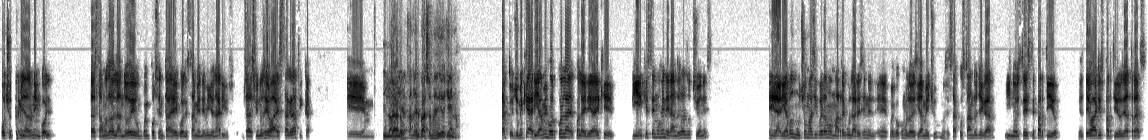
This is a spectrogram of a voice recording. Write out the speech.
8 terminaron en gol. O sea, estamos hablando de un buen porcentaje de goles también de millonarios. O sea, si uno se va a esta gráfica. Eh, y lo claro. con el vaso medio lleno. Exacto, yo me quedaría mejor con la, con la idea de que, bien que estemos generando esas opciones, generaríamos mucho más si fuéramos más regulares en el, en el juego, como lo decía Mechu, nos está costando llegar y no es de este partido, es de varios partidos de atrás,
